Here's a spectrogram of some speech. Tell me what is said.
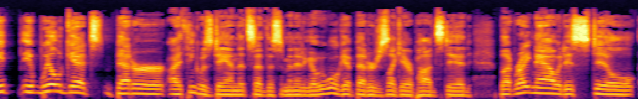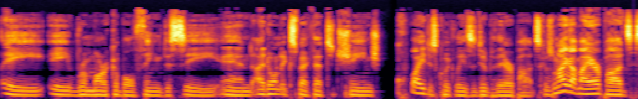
it it will get better. I think it was Dan that said this a minute ago. It will get better, just like AirPods did. But right now, it is still a a remarkable thing to see, and I don't expect that to change quite as quickly as it did with AirPods. Because when I got my AirPods,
